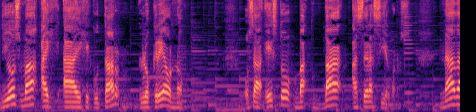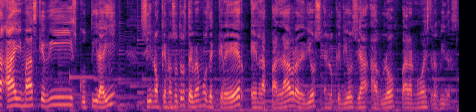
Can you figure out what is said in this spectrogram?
Dios va a, ejecutar, lo crea o no. O sea, esto va a ser así, hermanos. Nada hay más que discutir ahí, sino que nosotros debemos de creer en la palabra de Dios, en lo que Dios ya habló para nuestras vidas.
